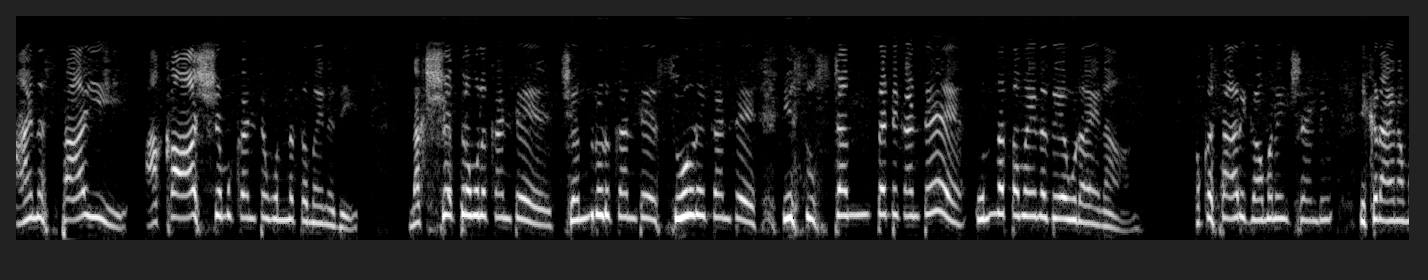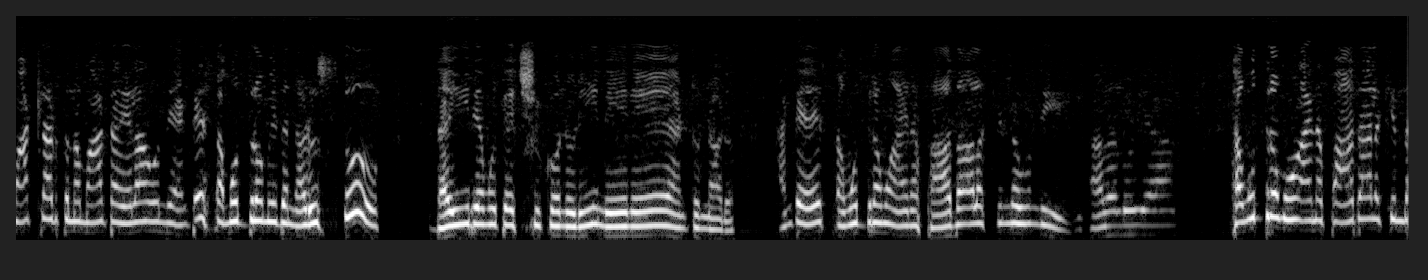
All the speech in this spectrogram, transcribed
ఆయన స్థాయి ఆకాశము కంటే ఉన్నతమైనది. నక్షత్రముల కంటే చంద్రుడి కంటే సూర్యుడి కంటే ఈ సృష్టంతటి కంటే ఉన్నతమైన దేవుడు ఆయన. ఒకసారి గమనించండి ఇక్కడ ఆయన మాట్లాడుతున్న మాట ఎలా ఉంది అంటే సముద్రం మీద నడుస్తూ ధైర్యము తెచ్చుకొనుడి నేనే అంటున్నాడు. అంటే సముద్రము ఆయన పాదాల కింద ఉంది. అలలుయ సముద్రము ఆయన పాదాల కింద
